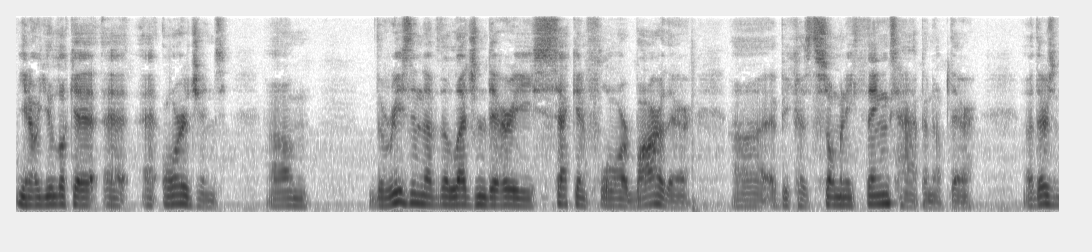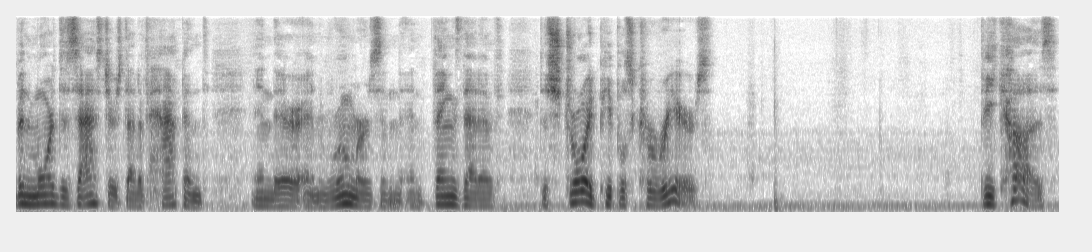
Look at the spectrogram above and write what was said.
you know, you look at, at, at Origins, um, the reason of the legendary second floor bar there, uh, because so many things happen up there. There's been more disasters that have happened in there and rumors and, and things that have destroyed people's careers because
